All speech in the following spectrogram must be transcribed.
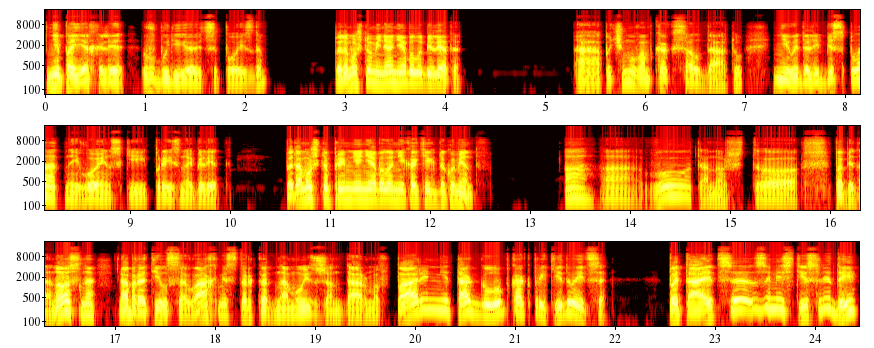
не поехали в Будиевицы поездом? Потому что у меня не было билета. — А почему вам, как солдату, не выдали бесплатный воинский проездной билет? — Потому что при мне не было никаких документов. Ага, вот оно что! Победоносно обратился вахмистр к одному из жандармов. Парень не так глуп, как прикидывается. Пытается замести следы.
